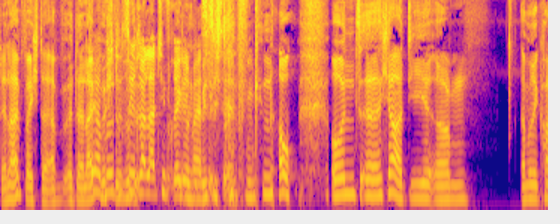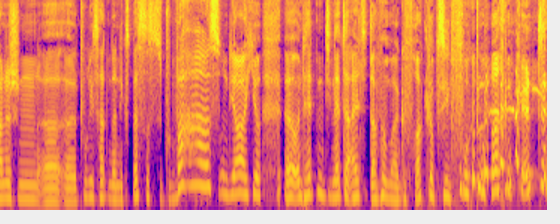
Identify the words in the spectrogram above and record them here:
der Leibwächter, er, äh, der Der Leibwächter würde sie relativ regelmäßig treffen, genau. Und äh, ja, die ähm, amerikanischen äh, äh, Touris hatten dann nichts Besseres zu tun. Was? Und ja, hier, äh, und hätten die nette alte Dame mal gefragt, ob sie ein Foto machen könnte.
